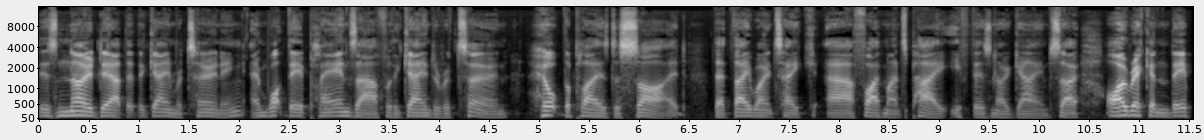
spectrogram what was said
There's no doubt that the game returning and what their plans are for the game to return help the players decide that they won't take uh, five months' pay if there's no game. So I reckon they're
